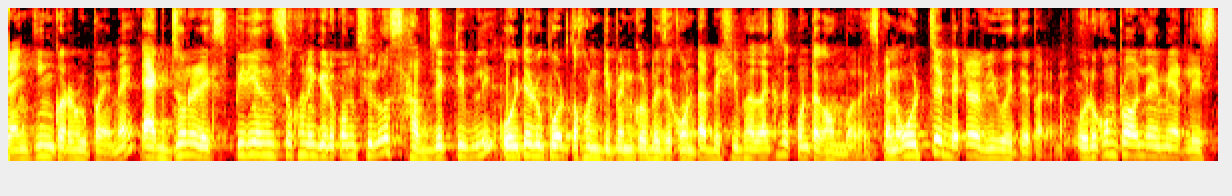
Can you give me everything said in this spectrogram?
র্যাঙ্কিং করার উপায় নাই। একজনের এক্সপিরিয়েন্স ওখানে কীরকম ছিল সাবজেক্টিভলি ওইটার উপর তখন ডিপেন্ড করবে যে কোনটা বেশি ভালো লাগছে কোনটা কম ভালো লাগছে কারণ ওর চেয়ে বেটার ভিউ হইতে পারে না। ওরকম প্রবলেম আমি অ্যাটলিস্ট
